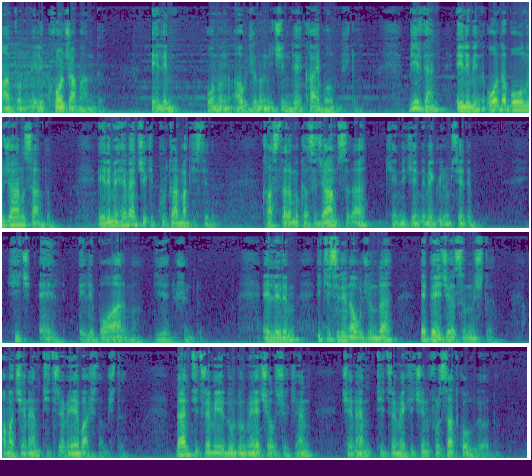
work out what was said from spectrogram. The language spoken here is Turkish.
Anton'un eli kocamandı. Elim onun avucunun içinde kaybolmuştu. Birden elimin orada boğulacağını sandım. Elimi hemen çekip kurtarmak istedim. Kaslarımı kasacağım sıra kendi kendime gülümsedim. Hiç el, eli boğar mı diye düşündüm. Ellerim ikisinin avucunda epeyce ısınmıştı. Ama çenem titremeye başlamıştı. Ben titremeyi durdurmaya çalışırken çenem titremek için fırsat kolluyordu.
